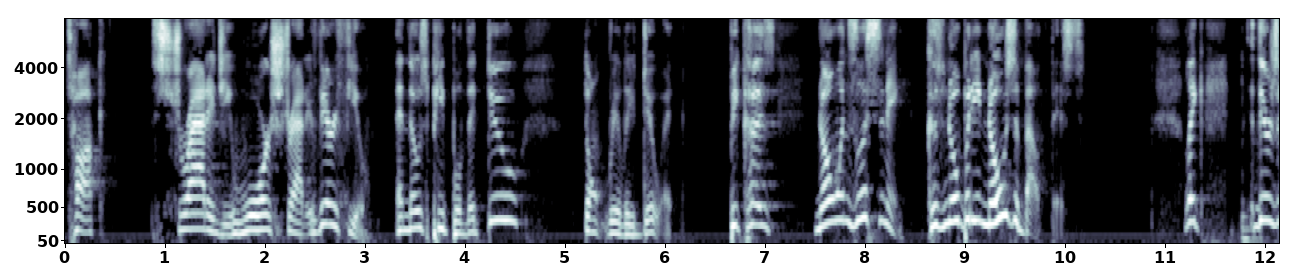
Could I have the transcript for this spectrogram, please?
talk strategy, war strategy. Very few. And those people that do don't really do it because no one's listening, because nobody knows about this. Like, there's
